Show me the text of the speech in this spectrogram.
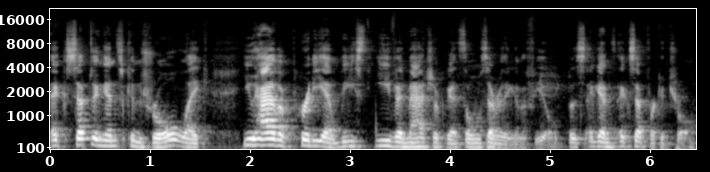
except against control, like you have a pretty at least even matchup against almost everything in the field, but again, except for control.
